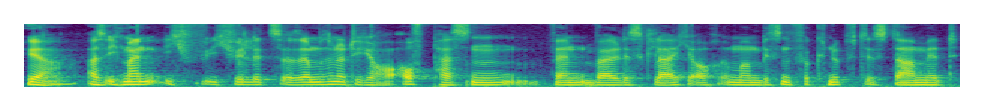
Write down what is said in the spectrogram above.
Ja, also ich meine, ich, ich will jetzt, also da muss man natürlich auch aufpassen, wenn, weil das gleich auch immer ein bisschen verknüpft ist damit,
